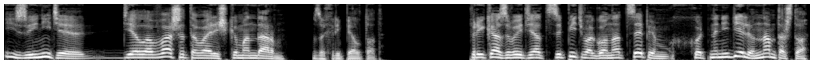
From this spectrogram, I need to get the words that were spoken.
«Извините, дело ваше, товарищ командарм», — захрипел тот. «Приказываете отцепить вагон, отцепим, хоть на неделю, нам-то что?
